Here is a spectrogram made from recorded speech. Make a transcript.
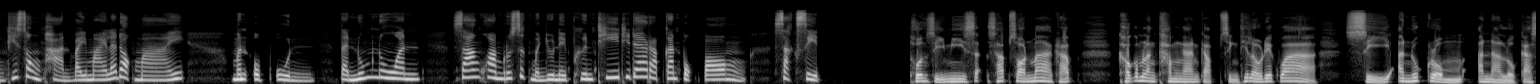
งที่ส่องผ่านใบไม้และดอกไม้ มันอบอุ่น แต่นุ่มนวลสร้างความรู้สึกเหมือนอยู่ในพื้นที่ที่ได้รับการปกป้อง ศักดิ์สิทธิ์โทนสีมีซซับซ้อนมากครับ เขากำลังทำงานกับสิ่งที่เราเรียกว่า สีอนุกรมอนาโลกัส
